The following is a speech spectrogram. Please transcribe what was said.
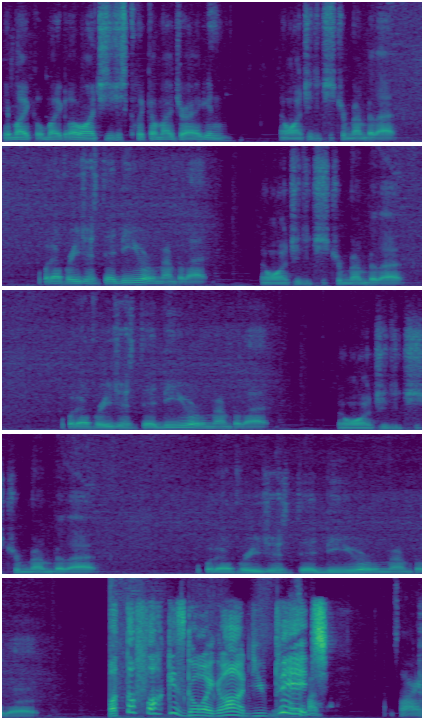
Hey, Michael, Michael, I want you to just click on my dragon. I want you to just remember that. Whatever he just did to you, remember that. I want you to just remember that. Whatever he just did to you, remember that. I want you to just remember that. Whatever he just did to you, remember that. What the fuck is going on, you Yeah, that's my- bitch? I'm sorry.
